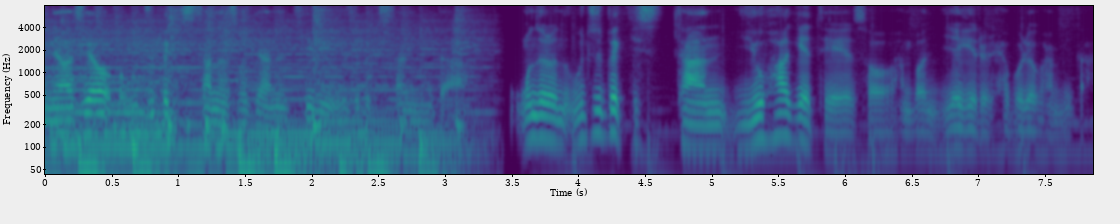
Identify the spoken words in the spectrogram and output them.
안녕하세요. 우즈베키스탄을 소개하는 TV 우즈베키스탄입니다. 오늘은 우즈베키스탄 유학에 대해서 한번 얘기를 해보려고 합니다.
